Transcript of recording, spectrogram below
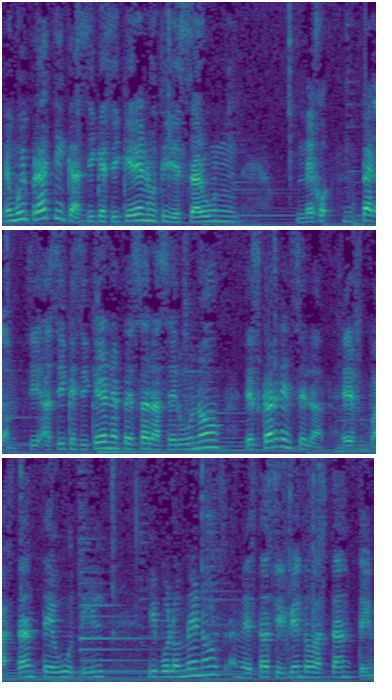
Es muy práctica, así que si quieren utilizar un, Mejor, perdón, sí, así que si quieren empezar a hacer uno, descárguensela, es bastante útil y por lo menos me está sirviendo bastante.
